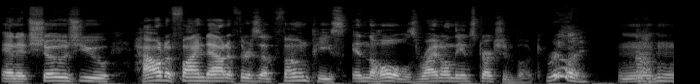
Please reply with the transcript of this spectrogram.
And it shows you how to find out if there's a phone piece in the holes right on the instruction book. really? hmm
